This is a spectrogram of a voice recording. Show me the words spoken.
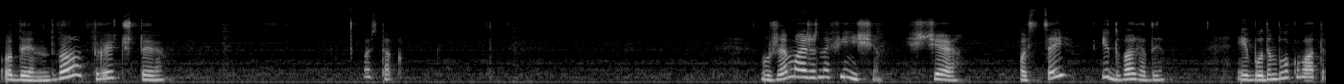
1, 2, 3, 4. Ось так. Уже майже на фініші. Ще ось цей і два ряди. І будемо блокувати.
